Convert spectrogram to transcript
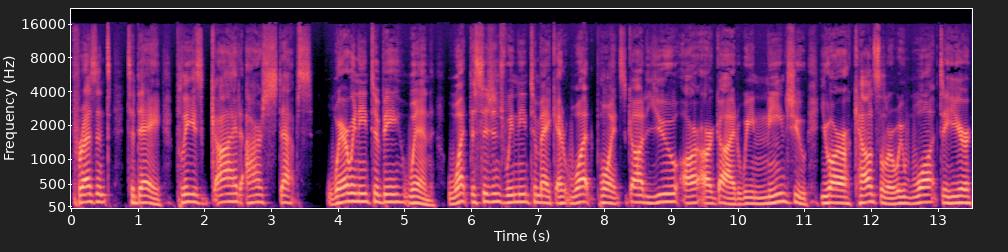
present today. Please guide our steps where we need to be, when, what decisions we need to make, at what points. God, you are our guide. We need you. You are our counselor. We want to hear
